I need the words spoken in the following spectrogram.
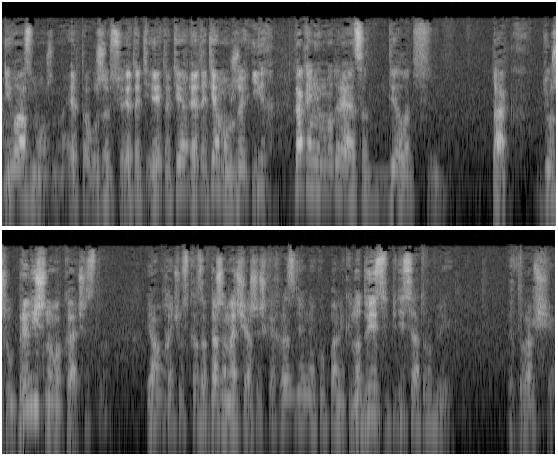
Невозможно. Это уже все. Это, это, те- эта тема уже их. Как они умудряются делать так дешево, приличного качества. Я вам хочу сказать, даже на чашечках раздельные купальники, но 250 рублей. Это вообще.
